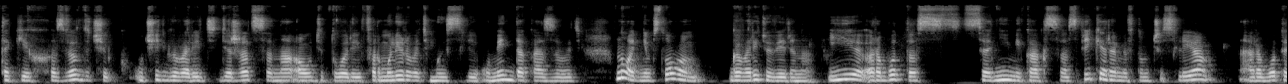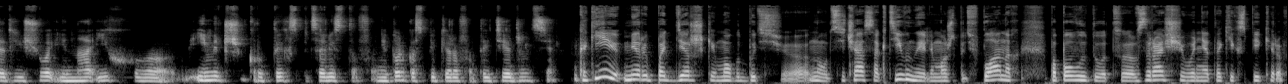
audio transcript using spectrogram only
таких звездочек учить говорить, держаться на аудитории, формулировать мысли, уметь доказывать. Ну, одним словом, говорить уверенно. И работа с ними, как со спикерами в том числе, работает еще и на их э, имидж крутых специалистов, а не только спикеров от IT-эдженси. Какие меры поддержки могут быть э, ну, сейчас активны или, может быть, в планах по поводу вот взращивания таких спикеров?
